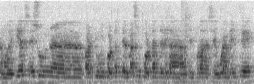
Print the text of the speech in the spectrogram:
Como decías, es un eh, partido muy importante, el más importante de la temporada seguramente.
